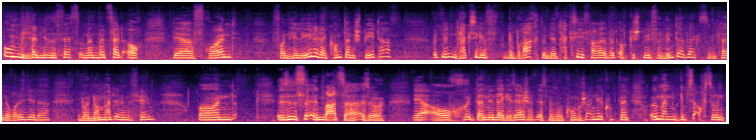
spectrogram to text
um wieder dieses Fest. Und dann wird es halt auch der Freund von Helene, der kommt dann später wird mit einem Taxi ge gebracht und der Taxifahrer wird auch gespielt von Winterberg. Das ist eine kleine Rolle, die er da übernommen hat in dem Film. Und es ist ein Schwarzer, also der auch dann in der Gesellschaft erstmal so komisch angeguckt wird. Irgendwann gibt es auch so ein,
